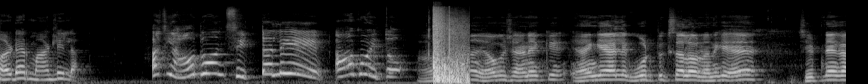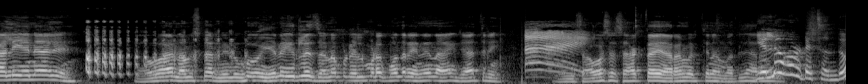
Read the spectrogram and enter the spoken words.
ಮರ್ಡರ್ ಮಾಡಲಿಲ್ಲ. ಅದು ಯಾವುದೋ ಒಂದು ಸಿಟ್ಟಲ್ಲಿ ಆಗೋಯ್ತು. ಯಾವ ಶಾಣಕ್ಕೆ ಹೆಂಗೆ ಅಲ್ಲಿ ಗೂಡ್ ಪಿಕ್ಸಲ್ಲ ನನಗೆ. ಸಿಟ್ನಾಗ ಅಲ್ಲಿ ಏನೇ ಆಗಲಿ ಯವ್ವ ನಮಸ್ಕಾರ. ನಿನಗೂ ಏನೋ ಇರ್ಲಿ ಸಣ್ಣ ಪುಟ್ಟ ಎಲ್ಲಿ ಮಾಡಕ್ ಬಂದ್ರೆ ಏನೇನ ಆಗಿ ಜಾತ್ರಿ? ನಿನ್ ಸಹವಾಸ ಸಾಕ್ತಾ ಆರಾಮ ಇರ್ತೀನಿ ನಾನು ಮೊದಲೇ ಎಲ್ಲ ಹೊರಟೆ ಚಂದು?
